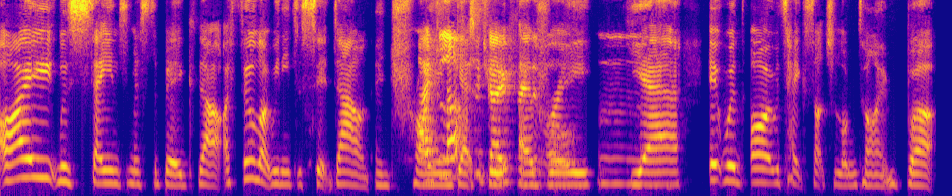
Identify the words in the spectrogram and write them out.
I was saying to Mr. Big that I feel like we need to sit down and try and get to through every. Mm. yeah. It would oh it would take such a long time, but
